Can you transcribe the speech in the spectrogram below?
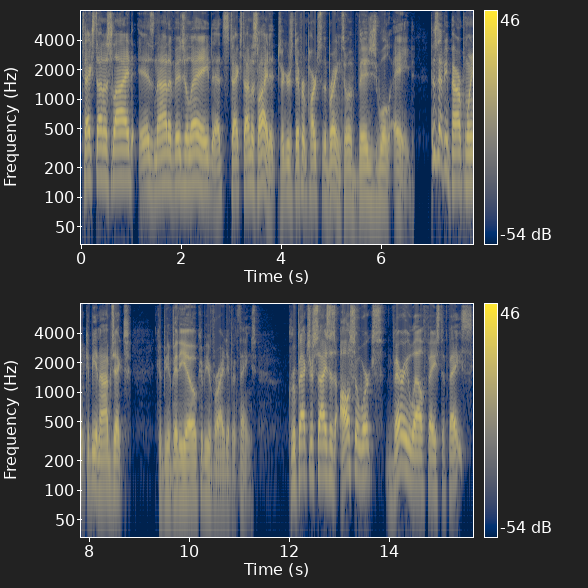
Text on a slide is not a visual aid. It's text on a slide. It triggers different parts of the brain. So a visual aid. Doesn't have to be PowerPoint. Could be an object. Could be a video. Could be a variety of different things. Group exercises also works very well face to face.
